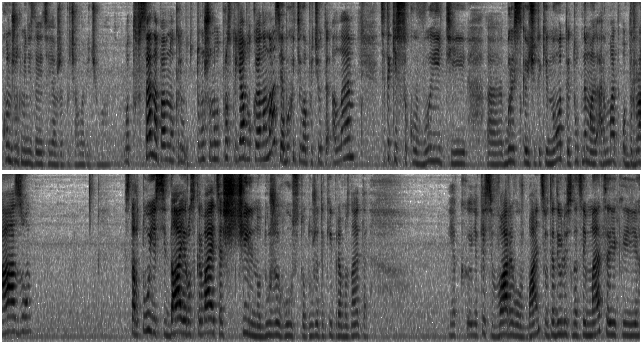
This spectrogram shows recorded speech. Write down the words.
Кунжут, мені здається, я вже почала відчувати. От все, напевно, крім. Тому що ну, от просто яблуко і ананас я би хотіла почути, але це такі соковиті, е, бризкаючі такі ноти. Тут немає аромат одразу стартує, сідає, розкривається щільно, дуже густо, дуже такий, прямо, знаєте, як якесь варево в банці. От я дивлюсь на цей мед, який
